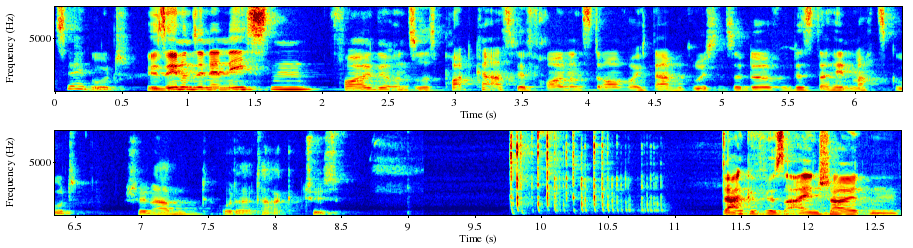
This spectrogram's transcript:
Sehr gut. Wir sehen uns in der nächsten Folge unseres Podcasts. Wir freuen uns darauf, euch da begrüßen zu dürfen. Bis dahin, macht's gut. Schönen Abend oder Tag. Tschüss. Danke fürs Einschalten.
